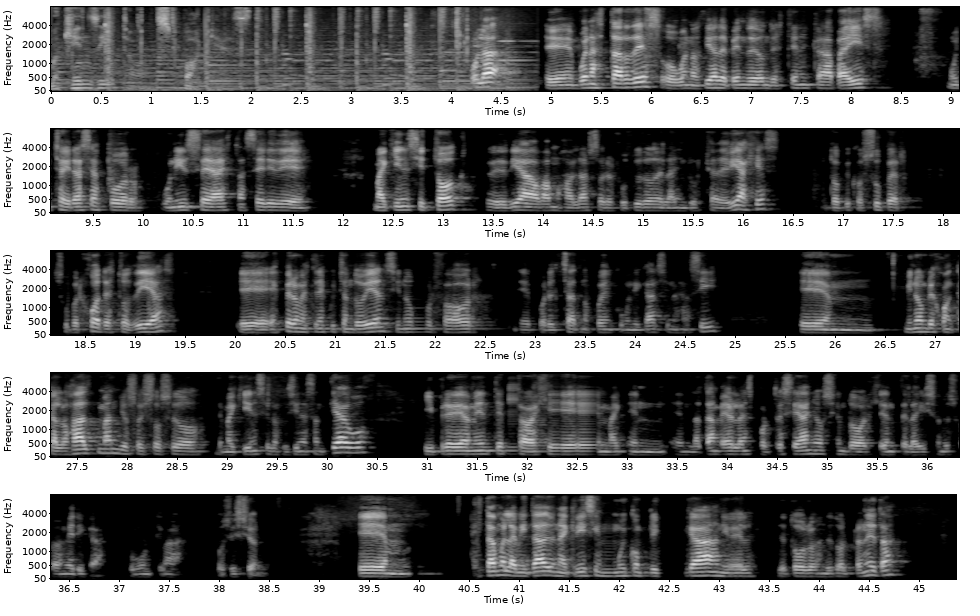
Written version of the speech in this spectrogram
McKinsey Talks Podcast. Hola, eh, buenas tardes o buenos días, depende de dónde estén en cada país. Muchas gracias por unirse a esta serie de McKinsey Talk. Hoy día vamos a hablar sobre el futuro de la industria de viajes, un tópico súper super hot estos días. Eh, espero me estén escuchando bien, si no, por favor, eh, por el chat nos pueden comunicar si no es así. Eh, mi nombre es Juan Carlos Altman, yo soy socio de McKinsey en la oficina de Santiago y previamente trabajé en, en, en Latam Airlines por 13 años, siendo el gerente de la división de Sudamérica como última posición. estamos en la mitad de una crisis muy complicada a nivel de todo, de todo el planeta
